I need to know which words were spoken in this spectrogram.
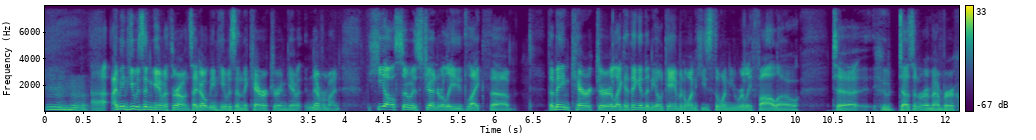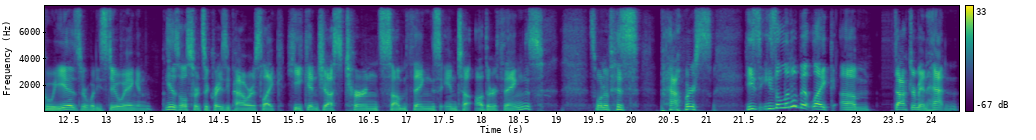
Mm-hmm. Uh, I mean, he was in Game of Thrones. I don't mean he was in the character in Game of. Never mind. He also is generally like the. The main character, like I think in the Neil Gaiman one, he's the one you really follow to who doesn't remember who he is or what he's doing. And he has all sorts of crazy powers like he can just turn some things into other things. It's one of his powers. He's he's a little bit like um Dr. Manhattan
